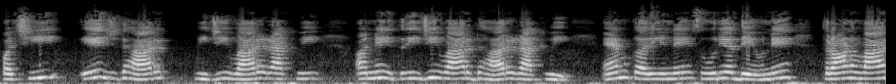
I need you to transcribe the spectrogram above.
પછી એ જ ધાર બીજી વાર રાખવી અને ત્રીજી વાર ધાર રાખવી. એમ કરીને સૂર્યદેવને ત્રણ વાર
